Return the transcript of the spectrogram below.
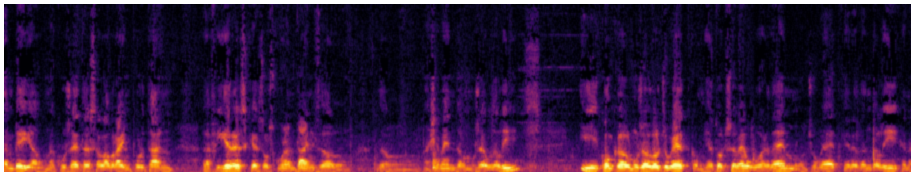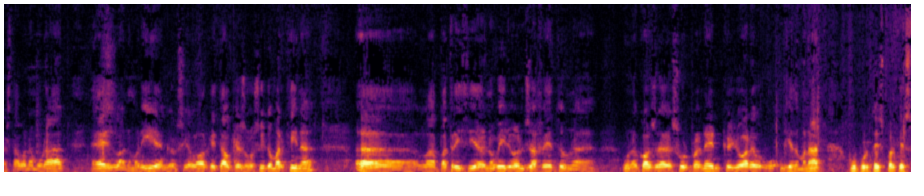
també hi ha una coseta a celebrar important a Figueres, que és els 40 anys del, del naixement del Museu Dalí, i com que el Museu del Joguet, com ja tots sabeu, guardem el Joguet, que era d'en Dalí, que n'estava enamorat, ell, l'Anna Maria, en García Lorca i tal, que és l'Osito Marquina, eh, la Patricia Novillo ens ha fet una, una cosa sorprenent que jo ara li he demanat que ho portés perquè és,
